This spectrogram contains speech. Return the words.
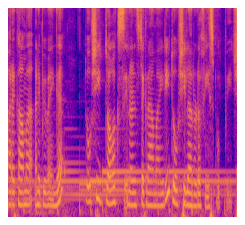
மறக்காமல் அனுப்பி வைங்க. டோஷி டாக்ஸ் என்னோட இன்ஸ்டாகிராம் ஐடி டோஷிலானோட ஃபேஸ்புக் பேஜ்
